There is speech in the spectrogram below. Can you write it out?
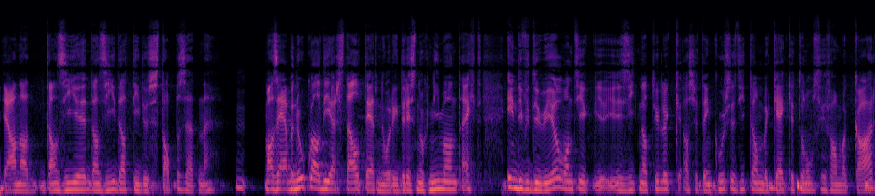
ja, dan, zie je, dan zie je dat die dus stappen zetten. Hè. Maar zij hebben ook wel die hersteltijd nodig. Er is nog niemand echt individueel, want je, je, ziet natuurlijk, als je het in koersen ziet, dan bekijk je ten opzichte van elkaar.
